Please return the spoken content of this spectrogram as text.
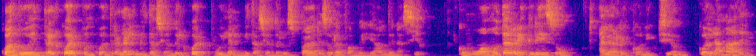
cuando entra al cuerpo, encuentra la limitación del cuerpo y la limitación de los padres o la familia donde nació. Como vamos de regreso a la reconexión con la madre,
